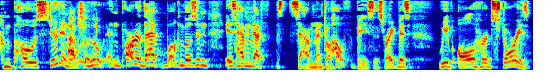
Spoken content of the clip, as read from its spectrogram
composed student Absolutely. who, and part of that well composed student is having that sound mental health basis, right? Because we've all heard stories,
